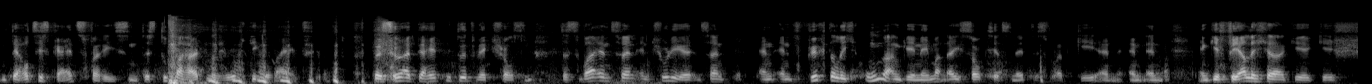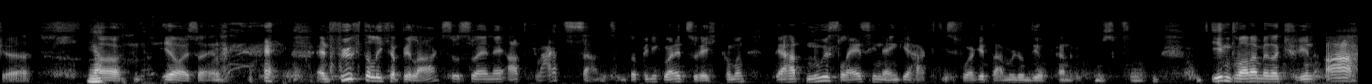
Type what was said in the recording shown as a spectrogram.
und der hat sich das Geiz verrissen. Das tut mir halt noch richtig leid. Das war, der hätte mich dort weggeschossen. Das war ein, so ein, entschuldige, so ein ein, ein fürchterlich unangenehmer, na, ich sage es jetzt nicht, das Wort G, ein, ein, ein, ein gefährlicher, ge, ge, äh, ja. Äh, ja, also ein, ein fürchterlicher Belag, so, so eine Art Quarzsand. Und da bin ich gar nicht zurechtgekommen. Der hat nur Slice hineingehackt, ist vorgedammelt und ich habe keinen Rhythmus gefunden. Und irgendwann haben wir da geschrien, ah,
